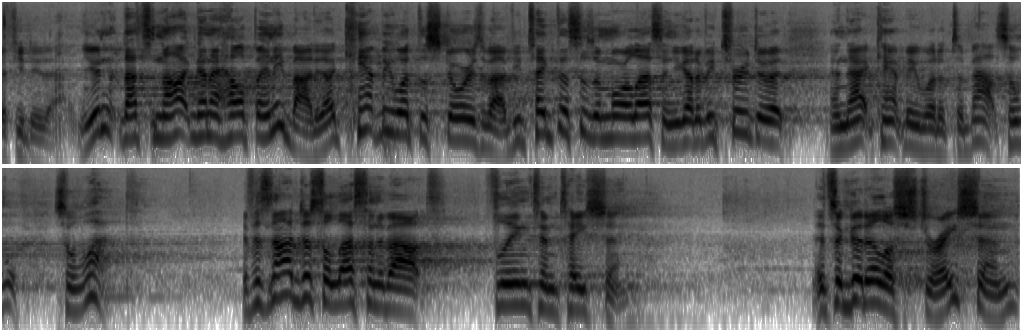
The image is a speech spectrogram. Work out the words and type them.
if you do that. You're, that's not going to help anybody. That can't be what the story's about. If you take this as a moral lesson, you got to be true to it, and that can't be what it's about. So, so what? If it's not just a lesson about fleeing temptation, it's a good illustration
